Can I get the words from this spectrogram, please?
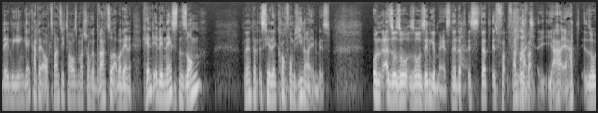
den, den, Gag hat er auch 20.000 Mal schon gebracht, so, aber den, kennt ihr den nächsten Song? Ne, das ist hier der Koch vom China-Imbiss. Und also so, so sinngemäß, ne? Das ist, das ist, fand Was? ich, ja, er hat so,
